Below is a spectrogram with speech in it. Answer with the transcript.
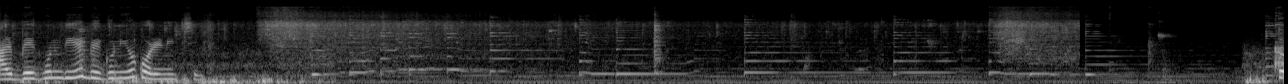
আর বেগুন দিয়ে বেগুনিও করে নিচ্ছি। তো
